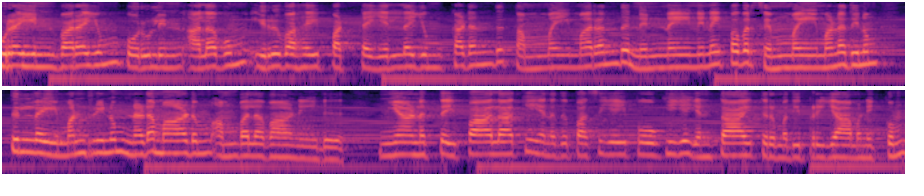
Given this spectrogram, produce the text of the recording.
உரையின் வரையும் பொருளின் அளவும் இருவகைப்பட்ட எல்லையும் கடந்து தம்மை மறந்து நின்னை நினைப்பவர் செம்மை மனதினும் தில்லை மன்றினும் நடமாடும் அம்பலவாணீடு ஞானத்தை பாலாக்கி எனது பசியை போக்கிய என் தாய் திருமதி பிரியாமணிக்கும்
